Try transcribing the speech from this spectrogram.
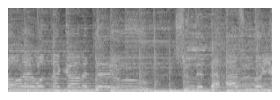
俺を眺めてる。捨てたはずの夢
